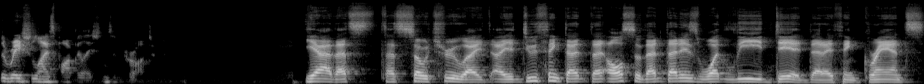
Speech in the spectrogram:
the racialized populations in Toronto. Yeah, that's that's so true. I, I do think that that also that that is what Le did that I think Grant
